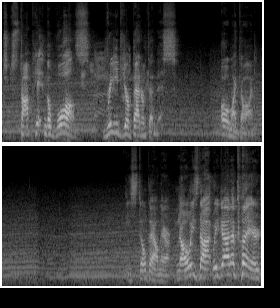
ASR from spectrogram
Stop hitting the walls. Reed, you're better than this. Oh my god. He's still down there. No, he's not. We got him cleared.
